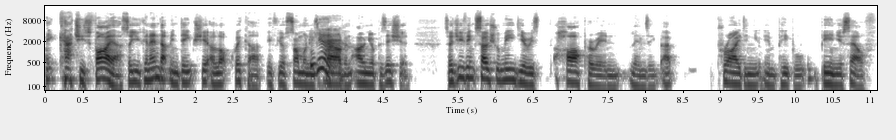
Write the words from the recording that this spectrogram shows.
it catches fire, so you can end up in deep shit a lot quicker if you're someone who's Yeah. proud and own your position. So do you think social media is harpering, Lindsay, uh, pride in in people being yourself?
